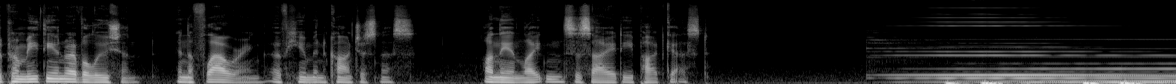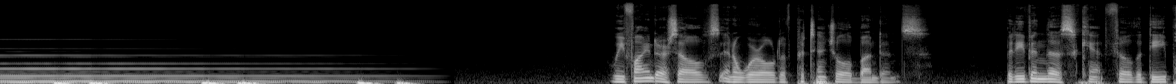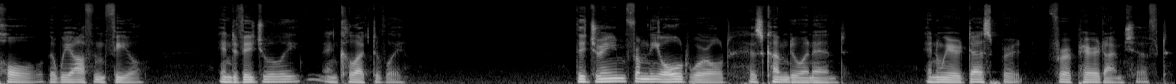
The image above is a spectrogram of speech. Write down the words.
The Promethean Revolution and the Flowering of Human Consciousness on the Enlightened Society podcast. We find ourselves in a world of potential abundance, but even this can't fill the deep hole that we often feel, individually and collectively. The dream from the old world has come to an end, and we are desperate for a paradigm shift.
